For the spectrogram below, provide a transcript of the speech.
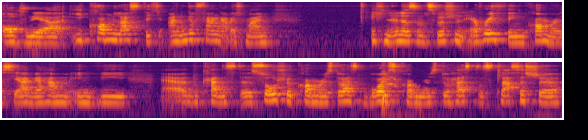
auch sehr E-Com-lastig angefangen, aber ich meine, ich nenne es inzwischen Everything Commerce. Ja, wir haben irgendwie, äh, du kannst äh, Social Commerce, du hast Voice Commerce, du hast das klassische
